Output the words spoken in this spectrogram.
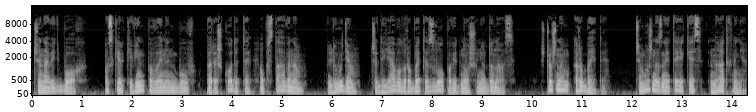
чи навіть Бог, оскільки він повинен був перешкодити обставинам, людям чи дияволу робити зло по відношенню до нас. Що ж нам робити? Чи можна знайти якесь натхнення,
